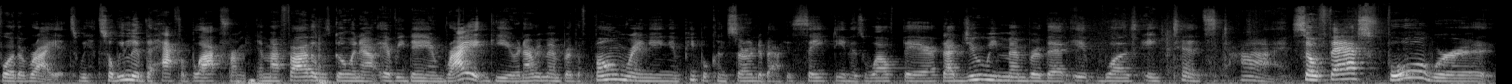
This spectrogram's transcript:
for the riots. We, so we lived a half a block from. And my father was going out every day in riot gear. And I remember the phone ringing and people concerned about his safety and his welfare. I do remember that it was a tense time. So fast forward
